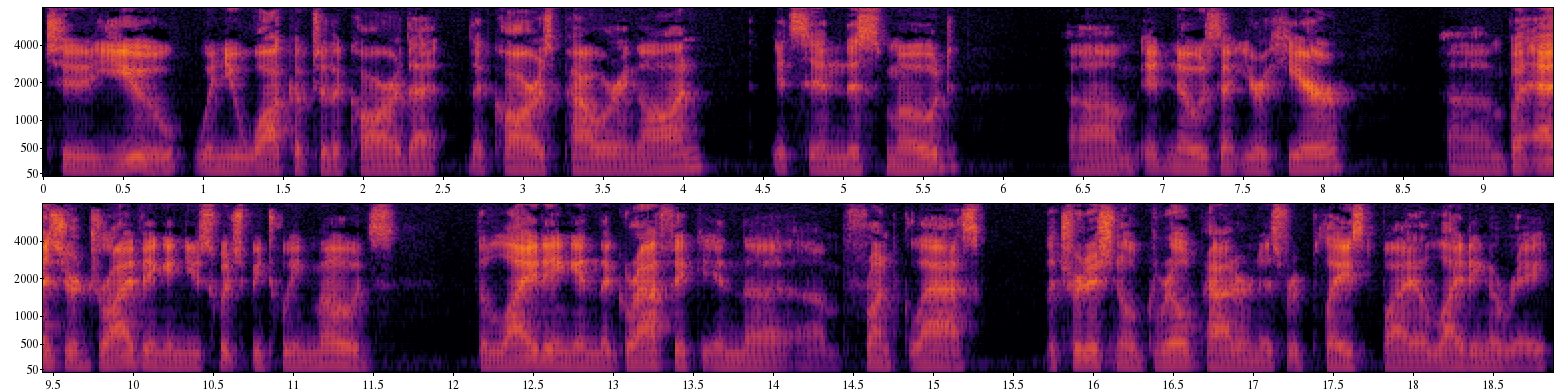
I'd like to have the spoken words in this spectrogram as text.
to you when you walk up to the car that the car is powering on. It's in this mode. Um, it knows that you're here. Um, but as you're driving and you switch between modes, the lighting and the graphic in the um, front glass, the traditional grill pattern is replaced by a lighting array,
